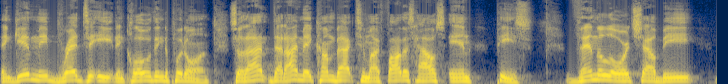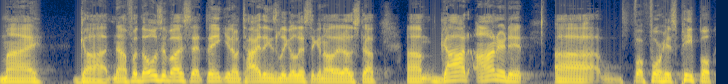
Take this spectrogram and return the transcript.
and give me bread to eat and clothing to put on so that I, that I may come back to my father's house in peace, then the Lord shall be my God. Now, for those of us that think, you know, tithing is legalistic and all that other stuff, um, God honored it uh, for, for his people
